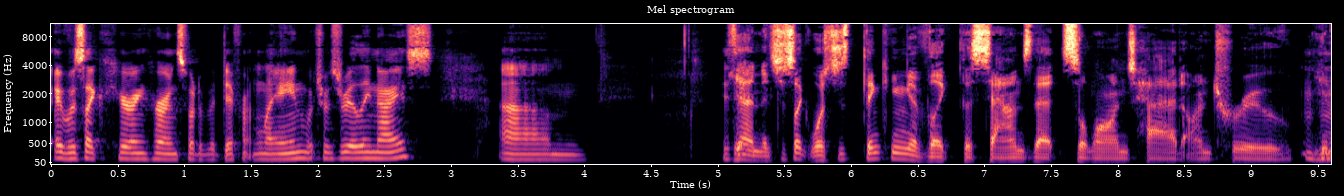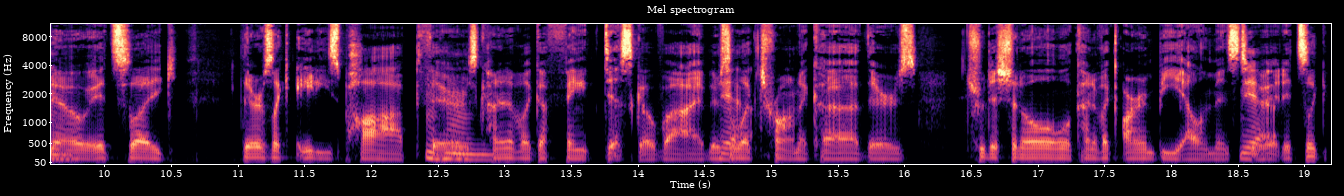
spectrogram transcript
it was like hearing her in sort of a different lane, which was really nice. Um, yeah, it- and it's just like was just thinking of like the sounds that Solange had on True. You Mhm. know, it's like there's like 80s pop. There's Mhm. kind of like a faint disco vibe. There's Yeah. electronica. There's traditional kind of like R and B elements to Yeah. it. It's like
